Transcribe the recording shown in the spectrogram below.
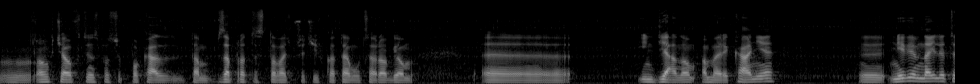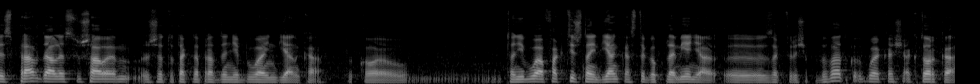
Mm, On chciał w ten sposób poka- tam zaprotestować przeciwko temu, co robią e, Indianom Amerykanie. Y, Nie wiem na ile to jest prawda, ale słyszałem, że to tak naprawdę nie była Indianka, tylko to nie była faktyczna Indianka z tego plemienia, y, za które się podawała, tylko to była jakaś aktorka,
